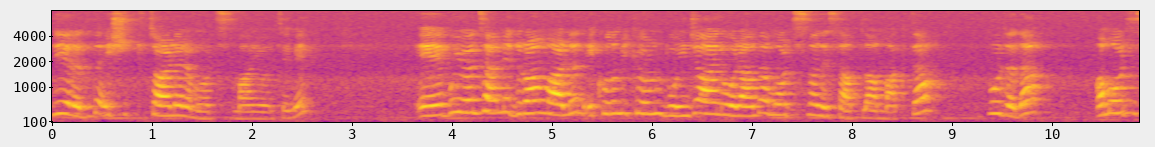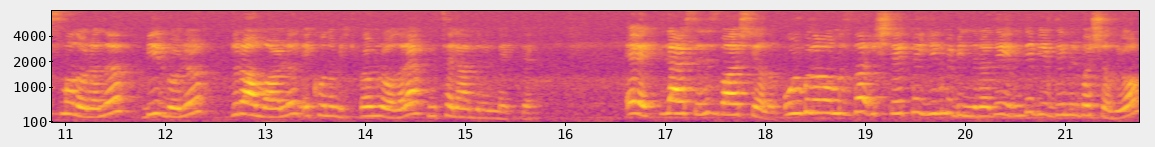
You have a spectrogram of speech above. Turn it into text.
diğer adı da eşit tutarlar amortisman yöntemi. E, bu yöntemle duran varlığın ekonomik ömrü boyunca aynı oranda amortisman hesaplanmakta. Burada da amortisman oranı 1 bölü duran varlığın ekonomik ömrü olarak nitelendirilmekte. Evet, dilerseniz başlayalım. Uygulamamızda işletme 20 bin lira değerinde bir demirbaş alıyor.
